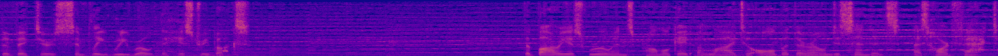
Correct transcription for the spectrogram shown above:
The victors simply rewrote the history books. The Barious ruins promulgate a lie to all but their own descendants as hard fact.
